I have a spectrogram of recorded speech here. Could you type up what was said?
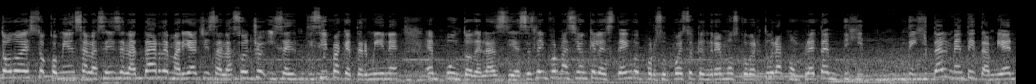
todo esto comienza a las 6 de la tarde, mariachis a las 8 y se anticipa que termine en punto de las 10. Es la información que les tengo y por supuesto tendremos cobertura completa en digitalmente y también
